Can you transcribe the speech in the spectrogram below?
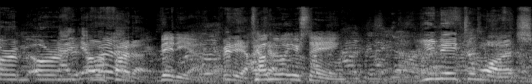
or a, or a, or a photo. Video. Video, Tell okay. me what you're saying. You need to watch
